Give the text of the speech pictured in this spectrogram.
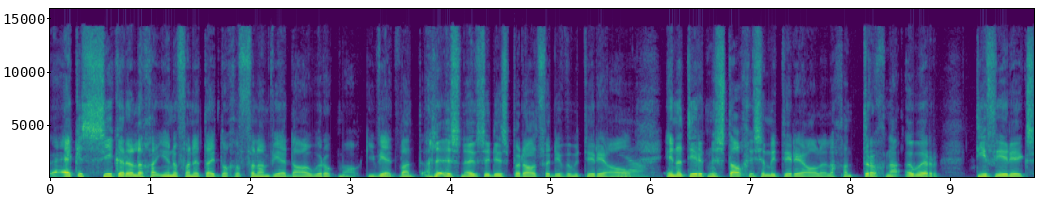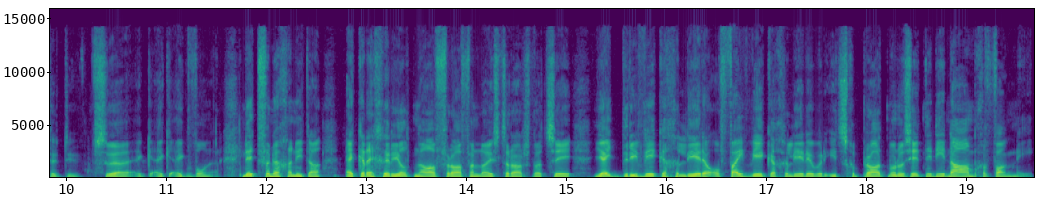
hy ek is seker hulle gaan een of ander tyd nog 'n film weer daaroor ook maak. Jy weet, want hulle is nou so desperaat vir nuwe materiaal ja. en natuurlik nostalgiese materiaal. Hulle gaan terug na ouer TV-reekse toe. So ek ek ek wonder. Net vinnig Anita, ek kry gereeld navrae van luisteraars wat sê jy 3 weke gelede of 5 weke gelede oor iets gepraat, maar ons het nie die naam gevang nie.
